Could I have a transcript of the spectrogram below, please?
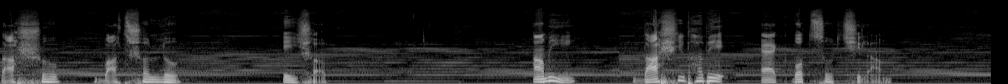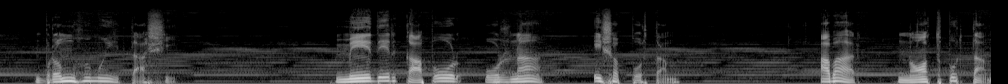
দাস্য, বাৎসল্য এইসব। আমি দাসীভাবে এক বৎসর ছিলাম। ব্রহ্মময়ী দাসী। মেয়েদের কাপড়, ওড়না এইসব পরতাম। আবার নথ পরতাম।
